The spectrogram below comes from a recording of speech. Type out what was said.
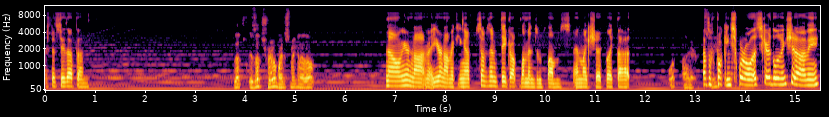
Let's just do that then. Is that is that true? Am I just making that up? No, you're not. You're not making up. Sometimes they drop lemons and plums and like shit like that. What iron? That's a fucking squirrel. That scared the living shit out of me.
